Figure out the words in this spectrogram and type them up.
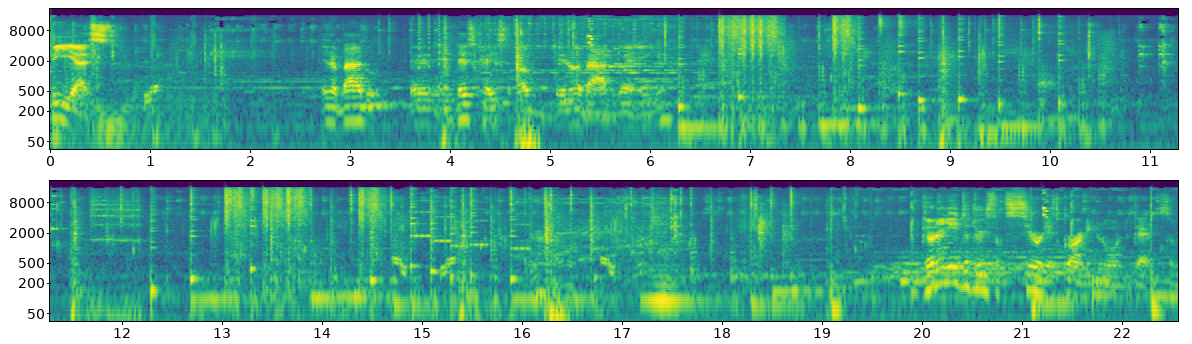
BS. In a bad, in, in this case, uh, in a bad way. Gonna need to do some serious grinding in order to get some.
